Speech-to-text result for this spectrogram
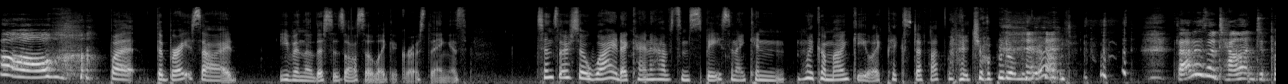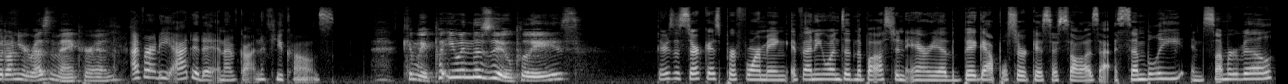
Oh. But the bright side, even though this is also like a gross thing, is since they're so wide, I kind of have some space and I can, like a monkey, like pick stuff up when I drop it on the ground. that is a talent to put on your resume, Corinne. I've already added it and I've gotten a few calls. Can we put you in the zoo, please? There's a circus performing. If anyone's in the Boston area, the Big Apple Circus I saw is at Assembly in Somerville.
